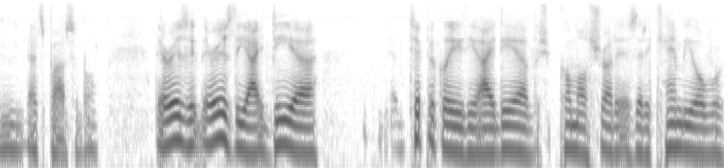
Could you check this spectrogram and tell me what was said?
mm, that's possible. There is a, there is the idea. Typically, the idea of Komal Shraddha is that it can be over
